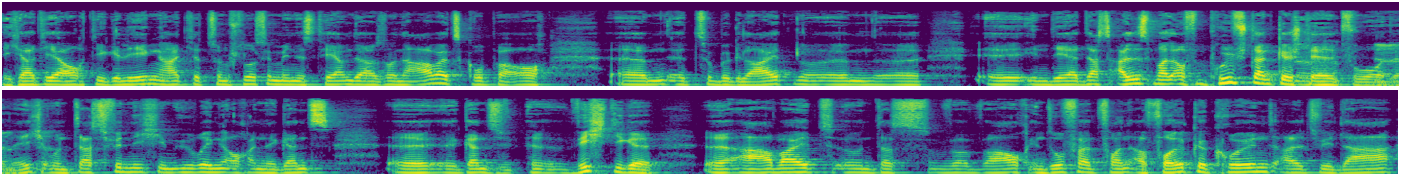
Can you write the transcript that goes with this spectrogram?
Ich hatte ja auch die Gelegenheit, jetzt zum Schluss im Ministerium da so eine Arbeitsgruppe auch ähm, äh, zu begleiten, ähm, äh, in der das alles mal auf den Prüfstand gestellt ja, wurde. Ja, nicht? Ja. Und das finde ich im Übrigen auch eine ganz, äh, ganz äh, wichtige äh, Arbeit. Und das war auch insofern von Erfolg gekrönt, als wir da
